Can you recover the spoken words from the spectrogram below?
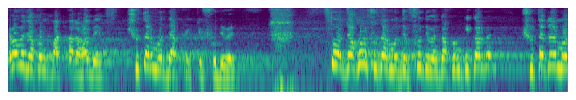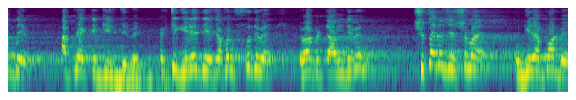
এভাবে যখন পাঠ করা হবে, সুতার মধ্যে আপনি একটি ফু দেবেন। তো যখন সুতার মধ্যে ফু দেবেন, তখন কি করবেন? সুতাটার মধ্যে আপনি একটি গির দিবেন। একটি গিরে দিয়ে যখন ফু দিবেন, এভাবে টান দিবেন। সুতারে যে সময় গিরা পড়বে,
